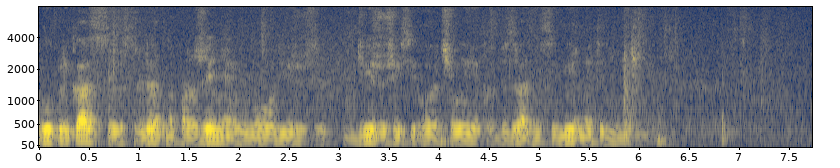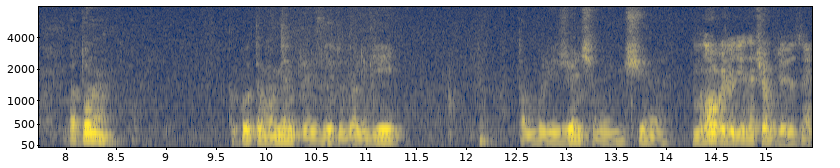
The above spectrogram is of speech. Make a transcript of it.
был приказ э, стрелять на поражение любого движущего, движущегося человека, без разницы, мирно это не мирно. Потом в какой-то момент привезли туда людей, там были и женщины, и мужчины. Много людей, на чем привезли?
